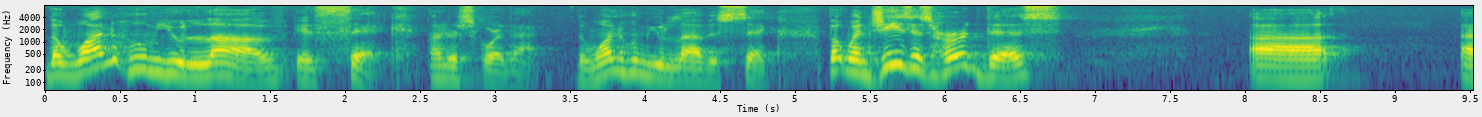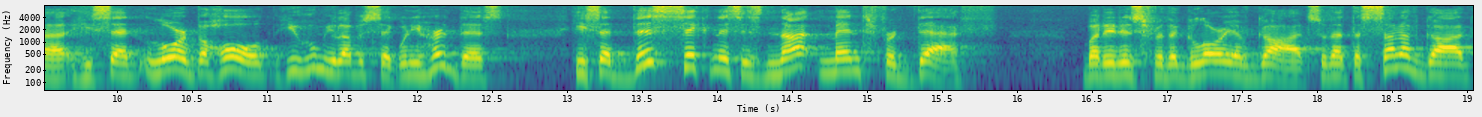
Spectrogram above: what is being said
the one whom you love is sick. Underscore that. The one whom you love is sick. But when Jesus heard this, uh, uh, he said, Lord, behold, he whom you love is sick. When he heard this, he said, This sickness is not meant for death, but it is for the glory of God, so that the Son of God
